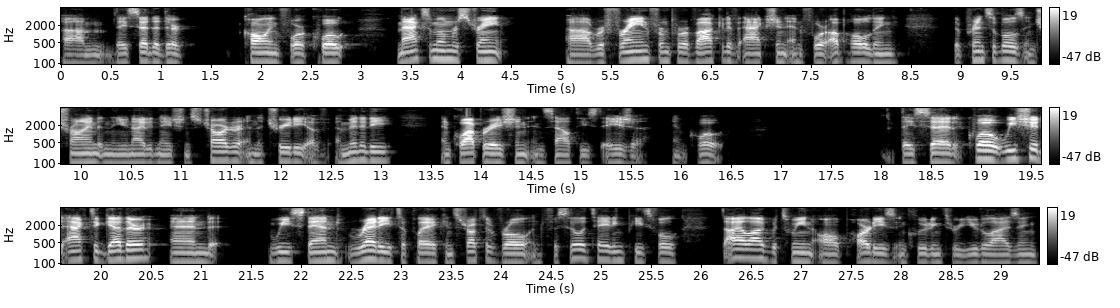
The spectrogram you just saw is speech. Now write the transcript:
Um, they said that they're calling for quote maximum restraint uh, refrain from provocative action, and for upholding the principles enshrined in the United Nations Charter and the Treaty of Amity and Cooperation in Southeast Asia. End quote. They said, quote, we should act together and we stand ready to play a constructive role in facilitating peaceful dialogue between all parties, including through utilizing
